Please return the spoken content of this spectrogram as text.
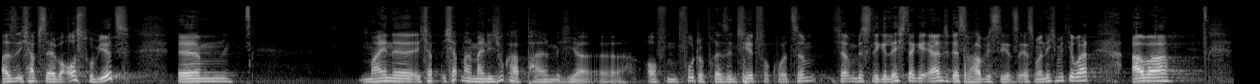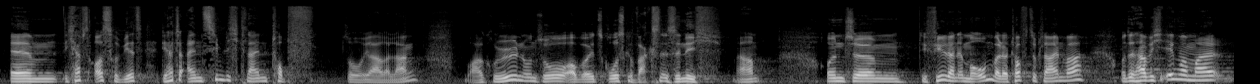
Also ich habe es selber ausprobiert. Ähm, meine, ich habe ich hab mal meine Yucca-Palme hier äh, auf dem Foto präsentiert vor kurzem. Ich habe ein bisschen Gelächter geerntet, deshalb habe ich sie jetzt erstmal nicht mitgebracht. Aber ähm, ich habe es ausprobiert. Die hatte einen ziemlich kleinen Topf so jahrelang. War grün und so, aber jetzt groß gewachsen ist sie nicht. Ja. Und ähm, die fiel dann immer um, weil der Topf zu klein war. Und dann habe ich irgendwann mal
